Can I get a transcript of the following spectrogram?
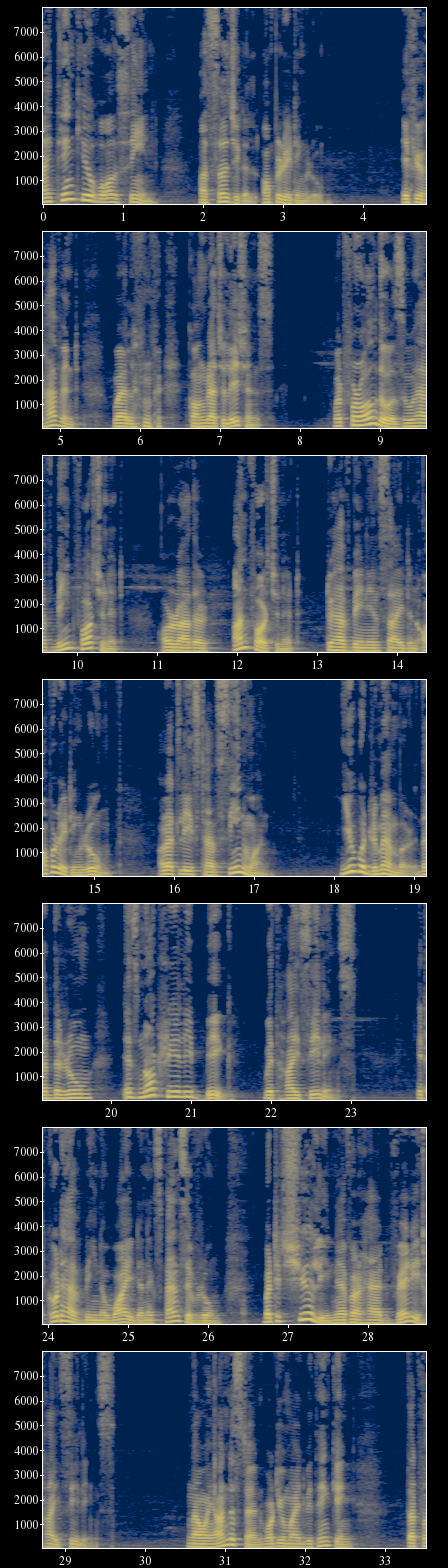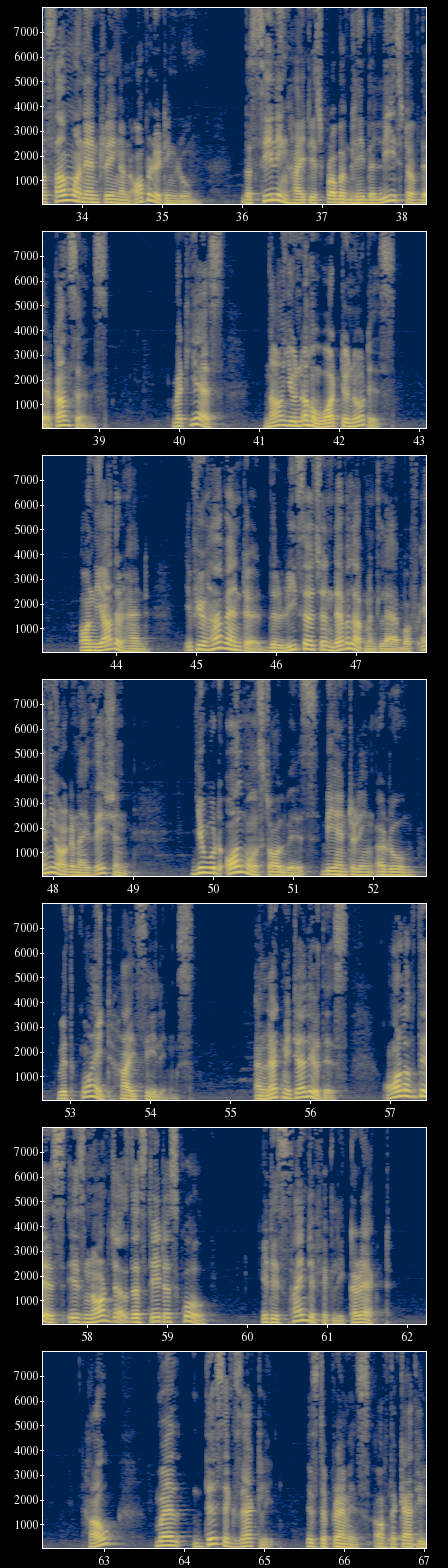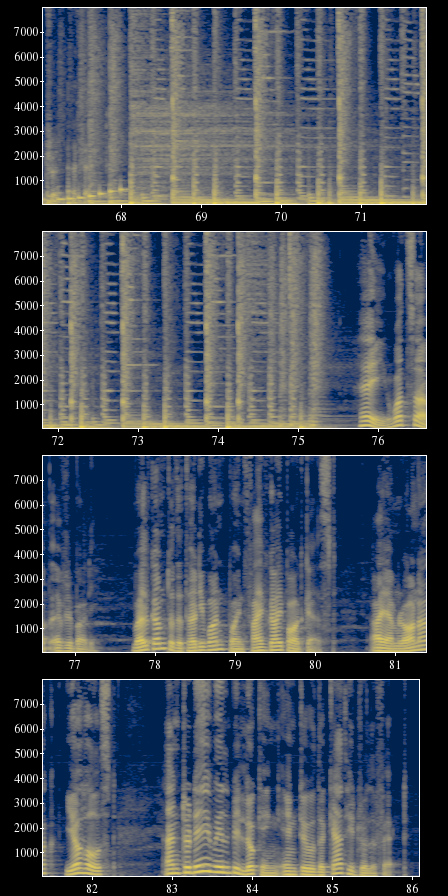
I think you've all seen a surgical operating room. If you haven't, well, congratulations. But for all those who have been fortunate, or rather unfortunate, to have been inside an operating room, or at least have seen one, you would remember that the room is not really big with high ceilings. It could have been a wide and expansive room, but it surely never had very high ceilings. Now I understand what you might be thinking that for someone entering an operating room, the ceiling height is probably the least of their concerns. But yes, now you know what to notice. On the other hand, if you have entered the research and development lab of any organization, you would almost always be entering a room with quite high ceilings. And let me tell you this all of this is not just the status quo. It is scientifically correct. How? Well, this exactly is the premise of the cathedral effect. Hey, what's up, everybody? Welcome to the 31.5 Guy podcast. I am Rounak, your host, and today we'll be looking into the cathedral effect,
